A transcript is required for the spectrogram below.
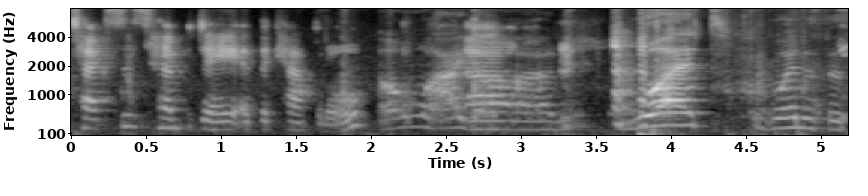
Texas Hemp Day at the Capitol. Oh my um, God. Um, what? When is this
